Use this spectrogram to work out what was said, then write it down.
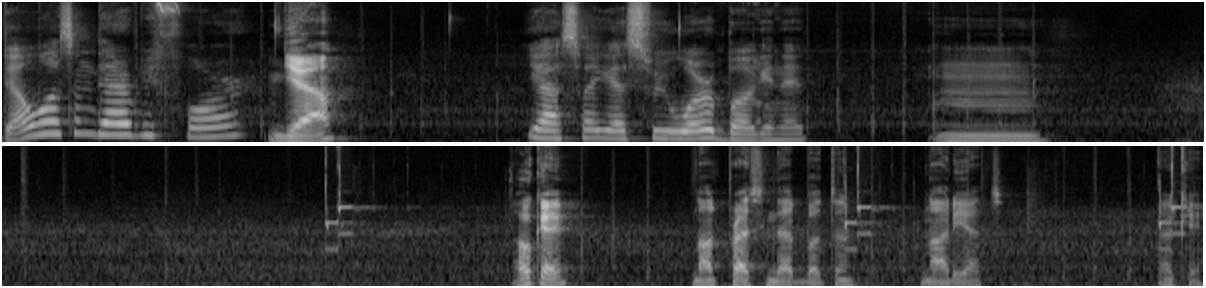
That wasn't there before. Yeah. Yeah, so I guess we were bugging it. Mm. Okay. Not pressing that button. Not yet. Okay.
